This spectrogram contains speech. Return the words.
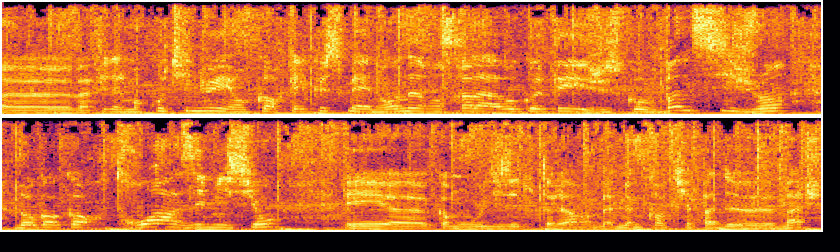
euh, va finalement continuer encore quelques semaines. On, sera là à vos côtés jusqu'au 26 juin, donc encore trois émissions. Et euh, comme on vous le disait tout à l'heure, bah, même quand il n'y a pas de match,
